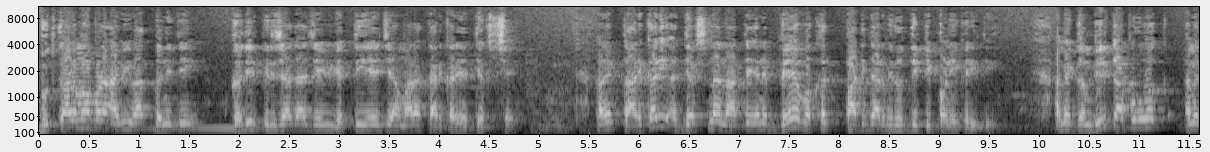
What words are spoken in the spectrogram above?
ભૂતકાળમાં પણ આવી વાત બની હતી. કદીર પીરજાદા જેવી વ્યક્તિએ જે અમારા કાર્યકારી અધ્યક્ષ છે. અને કાર્યકારી અધ્યક્ષના નાતે એને બે વખત પાટીદાર વિરુદ્ધની ટિપ્પણી કરી હતી. અમે ગંભીરતાપૂર્વક, અમે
